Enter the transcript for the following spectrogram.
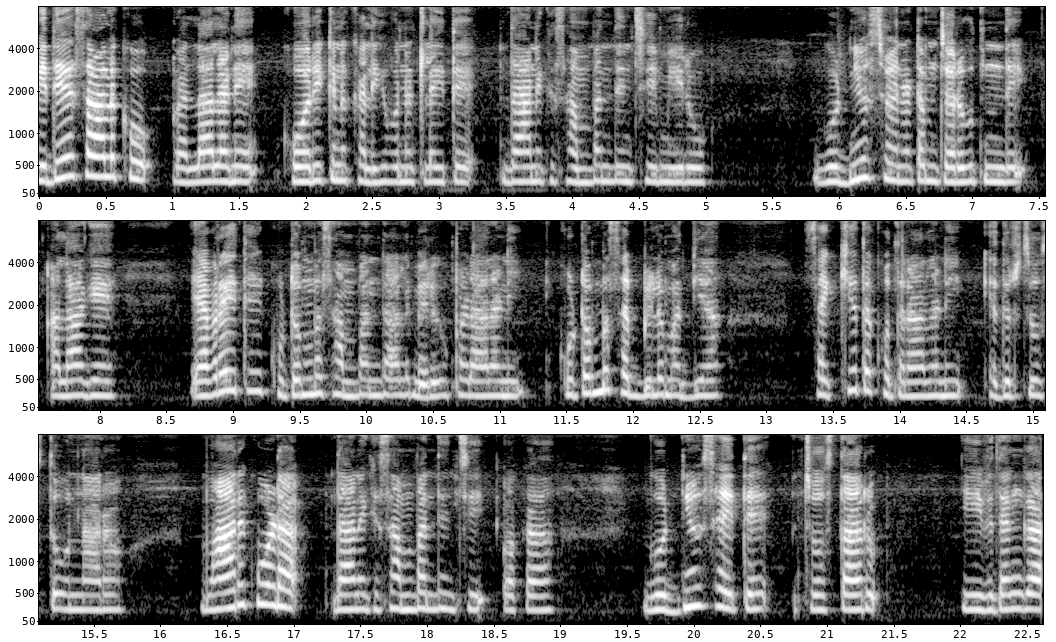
విదేశాలకు వెళ్ళాలనే కోరికను కలిగి ఉన్నట్లయితే దానికి సంబంధించి మీరు గుడ్ న్యూస్ వినటం జరుగుతుంది. అలాగే ఎవరైతే కుటుంబ సంబంధాలు మెరుగుపడాలని కుటుంబ సభ్యుల మధ్య సఖ్యత కుదరాలని ఎదురు చూస్తూ ఉన్నారో వారు కూడా దానికి సంబంధించి ఒక గుడ్ న్యూస్ అయితే చూస్తారు. ఈ విధంగా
